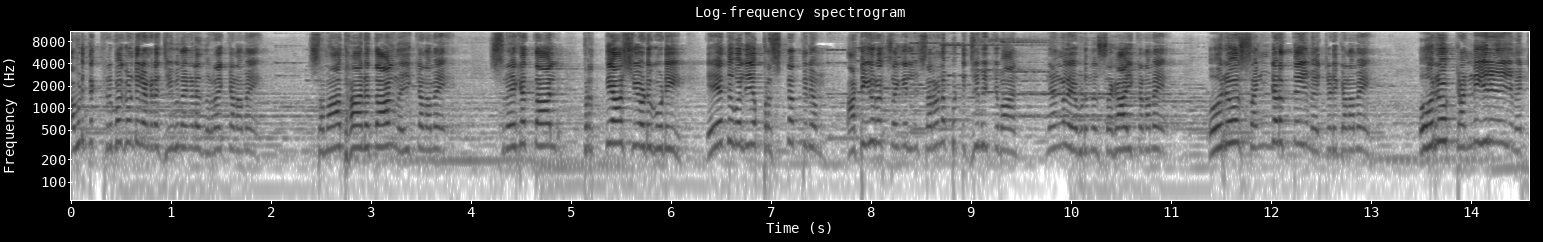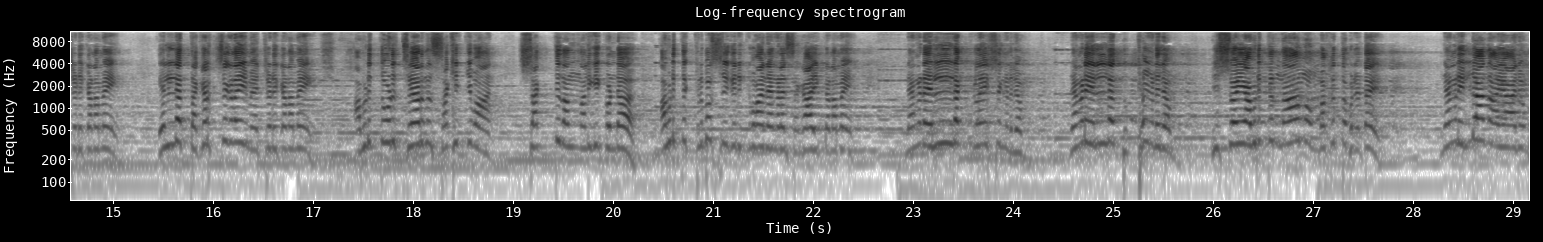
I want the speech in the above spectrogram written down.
അവിടുത്തെ കൃപ കൊണ്ട് ഞങ്ങളുടെ ജീവിതങ്ങളെ നിറയ്ക്കണമേ. സമാധാനത്താൽ നയിക്കണമേ. സ്നേഹത്താൽ പ്രത്യാശയോടുകൂടി ഏത് വലിയ പ്രശ്നത്തിനും അടിയുറച്ചെങ്കിൽ ശരണപ്പെട്ട് ജീവിക്കുവാൻ ഞങ്ങളെ എവിടുന്ന് സഹായിക്കണമേ. ഓരോ സങ്കടത്തെയും ഏറ്റെടുക്കണമേ. ഓരോ കണ്ണീരിനെയും ഏറ്റെടുക്കണമേ. എല്ലാ തകർച്ചകളെയും ഏറ്റെടുക്കണമേ. അവിടുത്തോട് ചേർന്ന് സഹിക്കുവാൻ ശക്തി നൽകിക്കൊണ്ട് അവിടുത്തെ കൃപ സ്വീകരിക്കുവാൻ ഞങ്ങളെ സഹായിക്കണമേ. ഞങ്ങളുടെ എല്ലാ ക്ലേശങ്ങളിലും ഞങ്ങളുടെ എല്ലാ ദുഃഖങ്ങളിലും ഈശോയെ അവിടുത്തെ നാമം മഹത്വപ്പെടട്ടെ. ഞങ്ങൾ ഇല്ലാതായാലും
